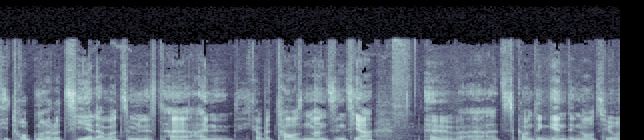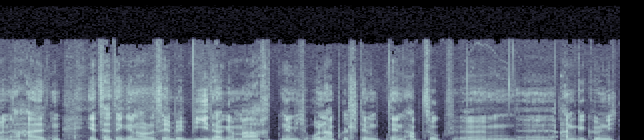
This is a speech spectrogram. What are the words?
die Truppen reduziert, aber zumindest äh, eine, ich glaube, 1000 Mann sind es ja als Kontingent in Nordsyrien erhalten. Jetzt hat er genau dasselbe wieder gemacht, nämlich unabgestimmt den Abzug ähm, äh, angekündigt,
